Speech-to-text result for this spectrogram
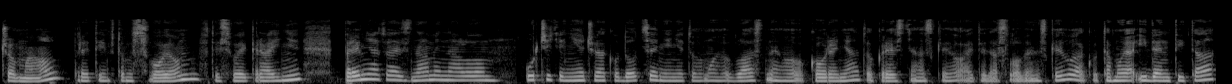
čo mal predtým v tom svojom, v tej svojej krajine. Pre mňa to aj znamenalo určite niečo ako docenenie toho môjho vlastného koreňa, to kresťanského, aj teda slovenského, ako tá moja identita,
